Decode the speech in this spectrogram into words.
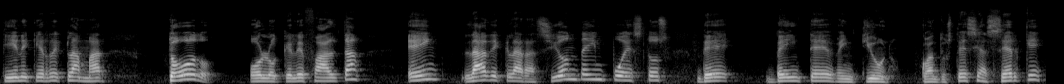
tiene que reclamar todo o lo que le falta en la declaración de impuestos de 2021. Cuando usted se acerque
